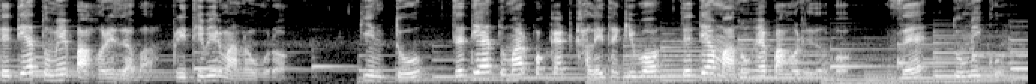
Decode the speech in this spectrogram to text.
তেতিয়া তুমি পাহৰি যাবা পৃথিৱীৰ মানুহবোৰক। কিন্তু যেতিয়া তোমাৰ পকেট খালী থাকিব তেতিয়া মানুহে পাহৰি যাব। যে তুমি কোন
